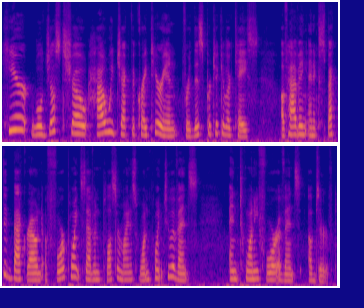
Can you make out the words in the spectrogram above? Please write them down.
Here, we'll just show how we check the criterion for this particular case of having an expected background of 4.7 plus or minus 1.2 events and 24 events observed.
